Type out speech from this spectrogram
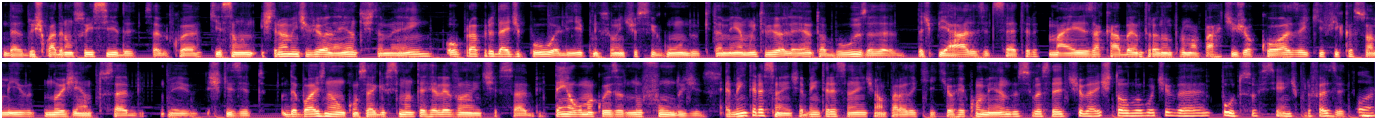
da, do Esquadrão Suicida, sabe qual é? Que são extremamente violentos também. Ou o próprio Deadpool ali, principalmente o segundo, que também é muito violento, abusa da, das piadas, etc. Mas acaba entrando pra uma parte jocosa e que fica só meio nojento, sabe? Meio esquisito. O The Boys não, consegue se manter relevante, sabe? Tem alguma coisa no fundo disso. É bem interessante, é bem interessante, é uma parada aqui que eu recomendo se você tiver estômago tiver puto suficiente para fazer. Pô,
